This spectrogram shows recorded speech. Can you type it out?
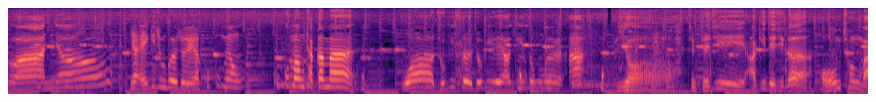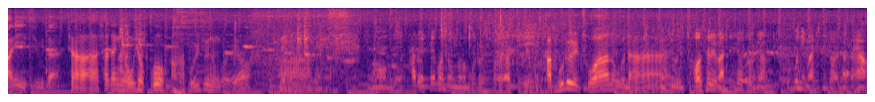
와 안녕. 야 애기 좀 보여줘요. 야 콧구멍 콧구멍 잠깐만. 와 저기 있어요 저기 아기 동물 아 이야 지금 돼지 아기 돼지가 엄청 많이 있습니다 자 사장님 오셨고 아물 주는 거예요 아, 얘는 이제 하루에 세 번 정도는 물을 줘야지. 아 물을 좋아하는구나 그리고 젖을 만들려고 그러면 수분이 많이 필요하잖아요.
